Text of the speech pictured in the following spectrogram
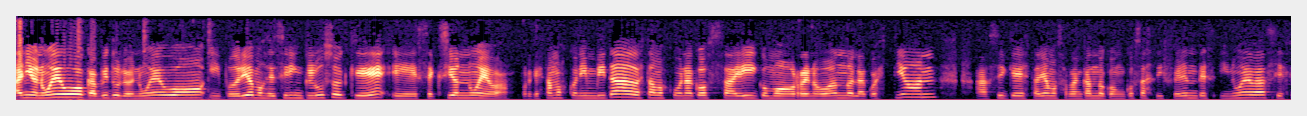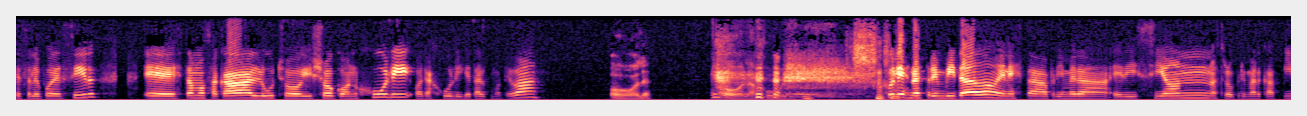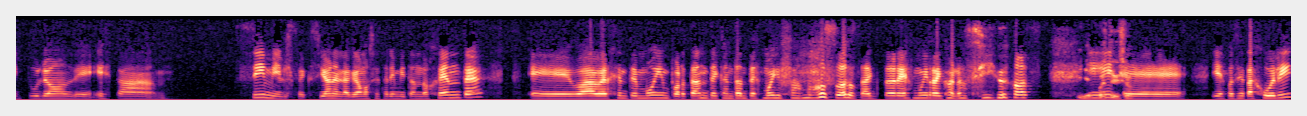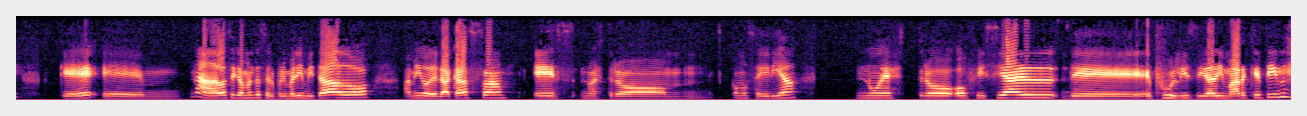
año nuevo, capítulo nuevo y podríamos decir incluso que eh, sección nueva, porque estamos con invitado, estamos con una cosa ahí como renovando la cuestión, así que estaríamos arrancando con cosas diferentes y nuevas, si es que se le puede decir. Eh, estamos acá, Lucho y yo, con Juli. Hola Juli, ¿qué tal? ¿Cómo te va? Hola. Hola, Juli. Juli es nuestro invitado en esta primera edición, nuestro primer capítulo de esta símil sección en la que vamos a estar invitando gente. Eh, va a haber gente muy importante, cantantes muy famosos, actores muy reconocidos. Y después eh, y después está Juli, que eh, nada, básicamente es el primer invitado, amigo de la casa, es nuestro, ¿cómo se diría? Nuestro oficial de publicidad y marketing.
